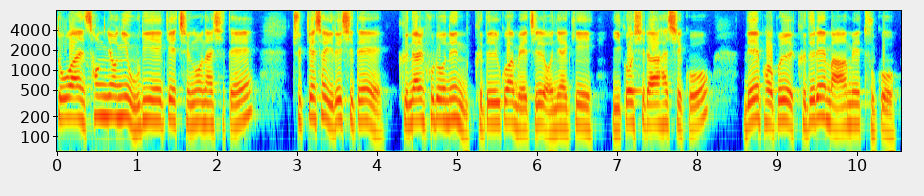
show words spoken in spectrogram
또한 성령이 우리에게 증언하시되 주께서 이르시되 그날 후로는 그들과 맺을 언약이 이것이라 하시고 내 법을 그들의 마음에 두고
